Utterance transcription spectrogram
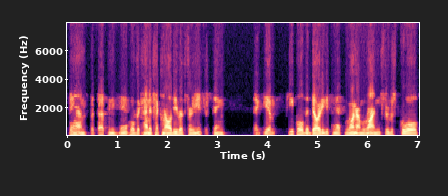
stands, but that's an example of the kind of technology that's very interesting that gives people the ability to connect one-on-one through the schools,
